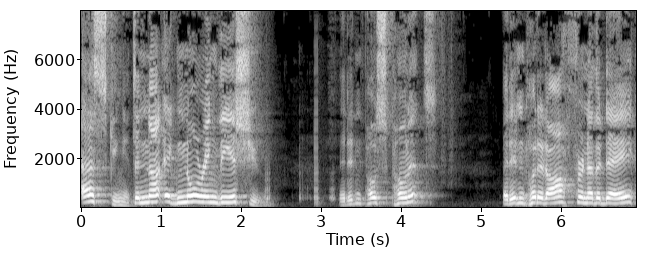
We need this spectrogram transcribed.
asking it and not ignoring the issue. They didn't postpone it. They didn't put it off for another day.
